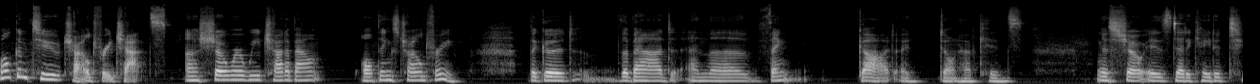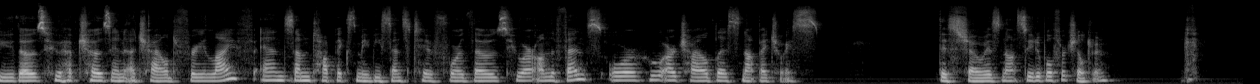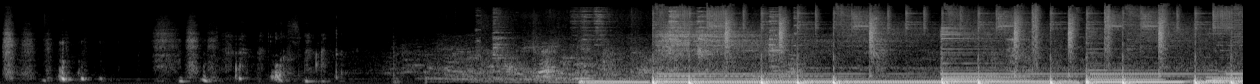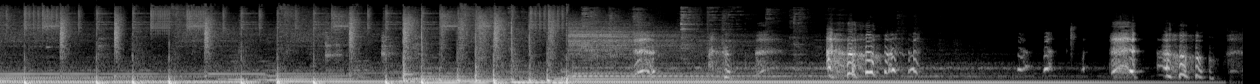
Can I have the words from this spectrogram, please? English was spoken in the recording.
Welcome to Child Free Chats, a show where we chat about all things child free the good, the bad, and the thank God I don't have kids. This show is dedicated to those who have chosen a child free life, and some topics may be sensitive for those who are on the fence or who are childless not by choice. This show is not suitable for children.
